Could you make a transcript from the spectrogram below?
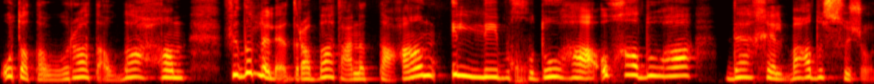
وتطورات أوضاعهم في ظل الإضرابات عن الطعام اللي بخوضوها وخاضوها داخل بعض السجون.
